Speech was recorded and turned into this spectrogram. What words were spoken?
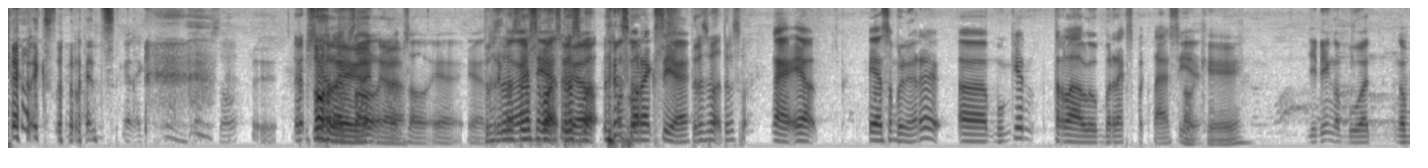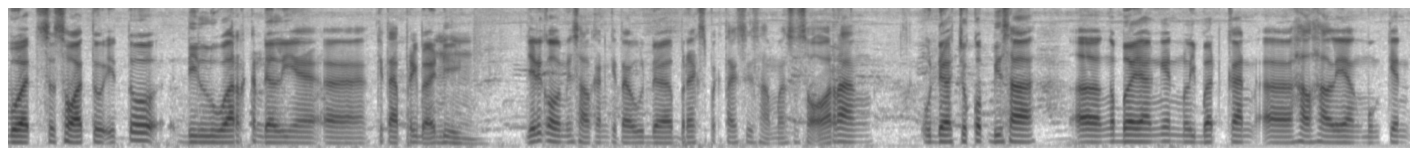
Egg Orange So, Repsol Ya, ya Repsol, kan Ya. Repsol, ya, ya. Terus, terus, terus, Pak, ya terus, sudah Pak, terus, Pak. mengkoreksi ya terus pak terus pak Nah, ya ya sebenarnya eh, mungkin terlalu berekspektasi ya. oke Jadi ngebuat ngebuat sesuatu itu di luar kendalinya eh, kita pribadi. Hmm. Jadi kalau misalkan kita udah berekspektasi sama seseorang, udah cukup bisa eh, ngebayangin melibatkan hal-hal yang mungkin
